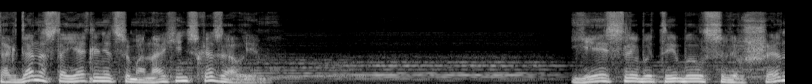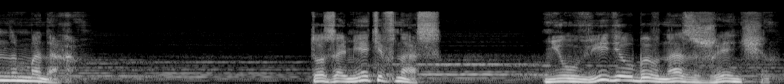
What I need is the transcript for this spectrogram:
Тогда настоятельница монахинь сказала ему, «Если бы ты был совершенным монахом, то, заметив нас, не увидел бы в нас женщин –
